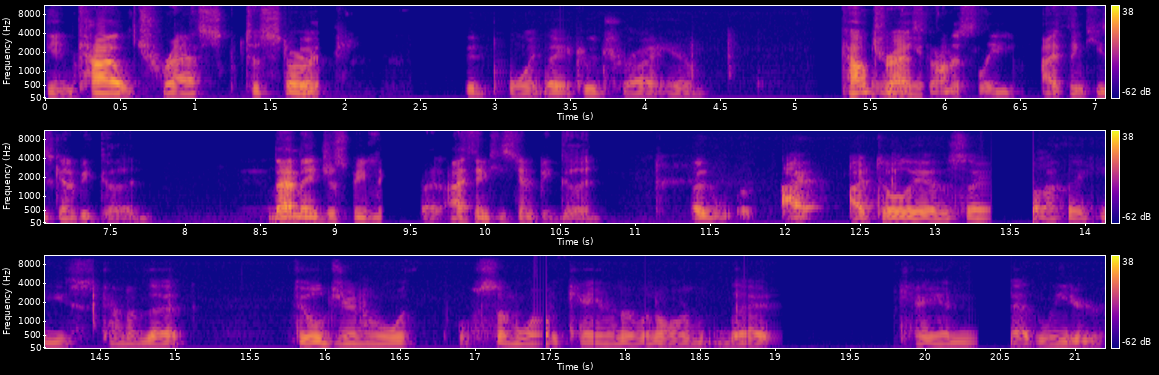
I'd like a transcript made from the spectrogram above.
in Kyle Trask to start. Good point. They could try him. Kyle Yeah. Trask, honestly, I think he's going to be good. That may just be me, but I think he's going to be good. I, I I totally have the same. I think he's kind of that field general with somewhat a cannon of an arm that can that leader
